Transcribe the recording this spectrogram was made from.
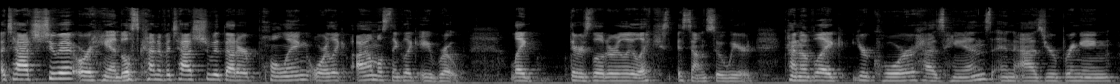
attached to it or handles kind of attached to it that are pulling, or like I almost think like a rope. Like there's literally like, it sounds so weird, kind of like your core has hands, and as you're bringing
